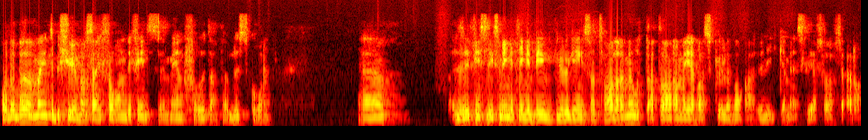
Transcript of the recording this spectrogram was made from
Och då behöver man inte bekymra sig för om det finns människor utanför lustgården. Eh, det finns liksom ingenting i biologin som talar emot att Adam och Eva skulle vara unika mänskliga förfäder.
